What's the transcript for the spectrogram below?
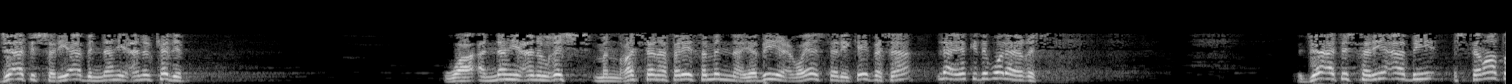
جاءت الشريعة بالنهي عن الكذب. والنهي عن الغش من غشنا فليس منا يبيع ويشتري كيف شاء لا يكذب ولا يغش. جاءت الشريعة باشتراط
